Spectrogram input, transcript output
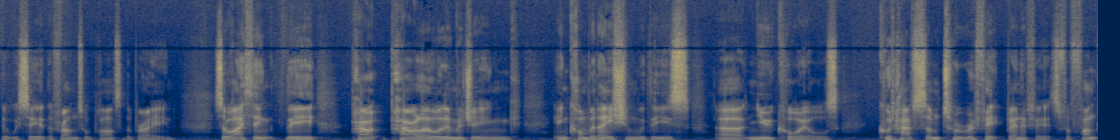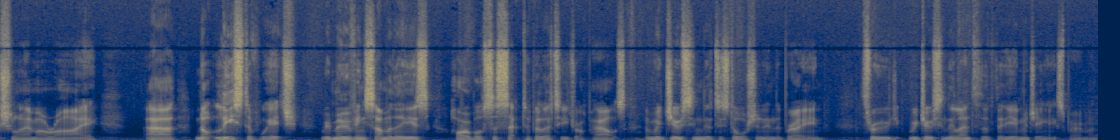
that we see at the frontal part of the brain. So I think the par- parallel imaging in combination with these uh, new coils could have some terrific benefits for functional MRI, uh, not least of which removing some of these horrible susceptibility dropouts and reducing the distortion in the brain through reducing the length of the imaging experiment.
